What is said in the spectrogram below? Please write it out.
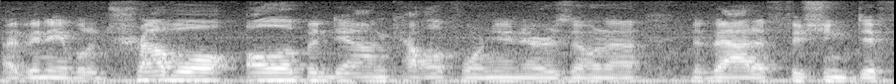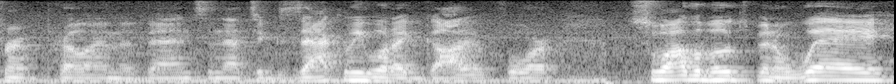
I've been able to travel all up and down California and Arizona, Nevada, fishing different pro-am events, and that's exactly what I got it for. So while the boat's been away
